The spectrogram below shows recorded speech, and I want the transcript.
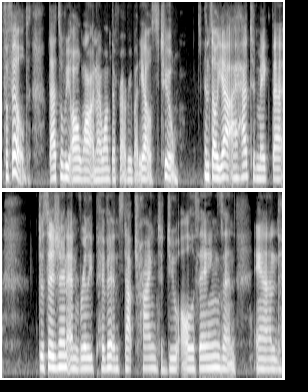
fulfilled. That's what we all want. And I want that for everybody else too. And so, yeah, I had to make that decision and really pivot and stop trying to do all the things and and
